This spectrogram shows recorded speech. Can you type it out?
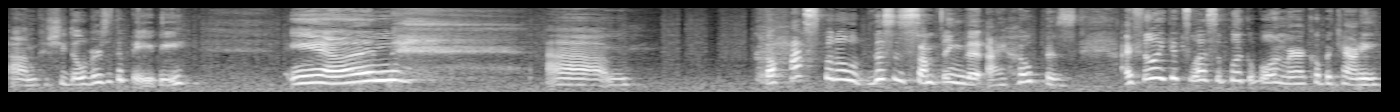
because she delivers the baby. And um, the hospital, this is something that I hope is, I feel like it's less applicable in Maricopa County,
